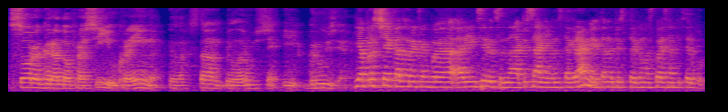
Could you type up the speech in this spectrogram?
40 городов России, Украина, Казахстан, Белоруссия и Грузия. Я просто человек, который как бы ориентируется на описание в Инстаграме, и там написано только Москва и Санкт-Петербург.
